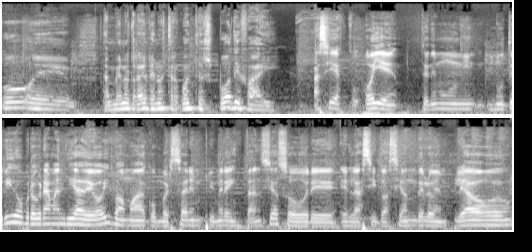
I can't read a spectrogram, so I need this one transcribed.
o eh, también a través de nuestra cuenta Spotify. Así es. Oye, tenemos un nutrido programa el día de hoy. Vamos a conversar en primera instancia sobre eh, la situación de los empleados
